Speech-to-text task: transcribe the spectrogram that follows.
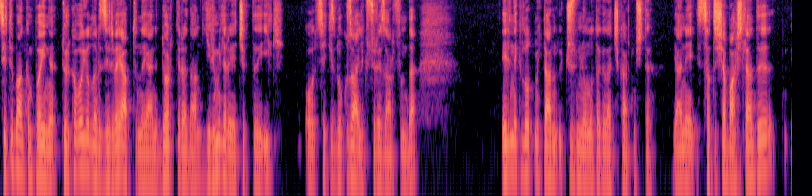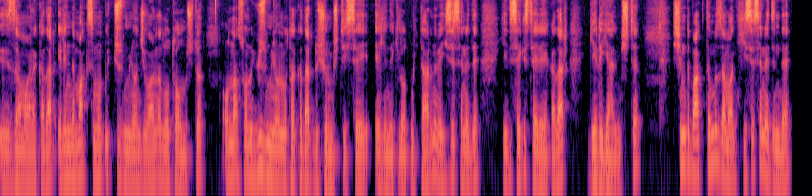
Citibank'ın payını Türk Hava Yolları zirve yaptığında yani 4 liradan 20 liraya çıktığı ilk o 8-9 aylık süre zarfında elindeki lot miktarını 300 milyon lota kadar çıkartmıştı. Yani satışa başladığı zamana kadar elinde maksimum 300 milyon civarında lot olmuştu. Ondan sonra 100 milyon lota kadar düşürmüştü hisse elindeki lot miktarını ve hisse senedi 7-8 TL'ye kadar geri gelmişti. Şimdi baktığımız zaman hisse senedinde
